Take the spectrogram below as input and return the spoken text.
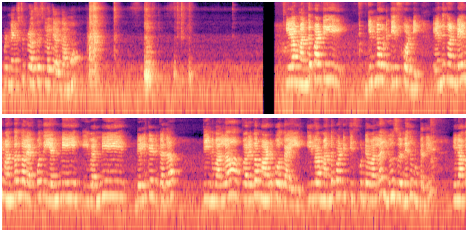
ఇప్పుడు నెక్స్ట్ ప్రాసెస్లోకి వెళ్దాము. ఇలా మందపాటి గిన్నె ఒకటి తీసుకోండి. ఎందుకంటే మందంగా లేకపోతే ఇవన్నీ ఇవన్నీ డెలికేట్ కదా దీనివల్ల త్వరగా మాడిపోతాయి. ఇలా మందపాటి తీసుకుంటే వల్ల యూజ్ అనేది ఉంటుంది. ఇలాగ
